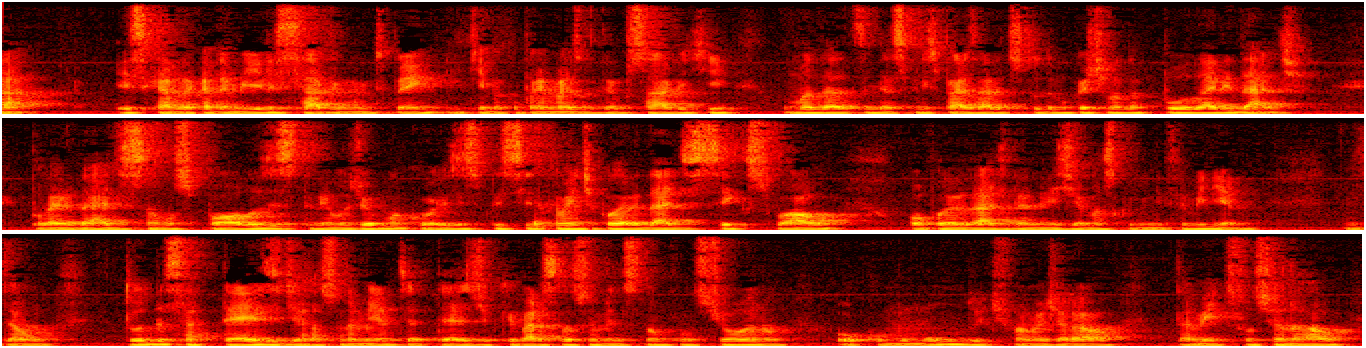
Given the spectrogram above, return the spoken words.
Tá, esse cara da academia, ele sabe muito bem, e quem me acompanha mais um tempo sabe que uma das minhas principais áreas de estudo é uma coisa chamada polaridade. Polaridade são os polos extremos de alguma coisa, especificamente a polaridade sexual ou a polaridade da energia masculina e feminina. Então, toda essa tese de relacionamento e a tese de que vários relacionamentos não funcionam, ou como o mundo, de forma geral, está meio disfuncional,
